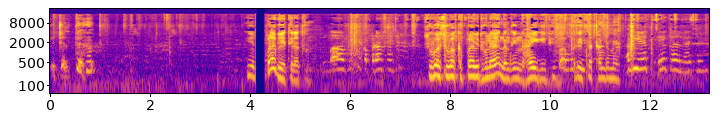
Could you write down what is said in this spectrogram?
तो चलते हैं। ये कपड़ा भी है तेरा तुम। को कपड़ा सुबह सुबह कपड़ा भी धोना है नंदिनी नहाएगी भी। बाप रे इतना ठंड में। अभी एक एक कर लेते हैं।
